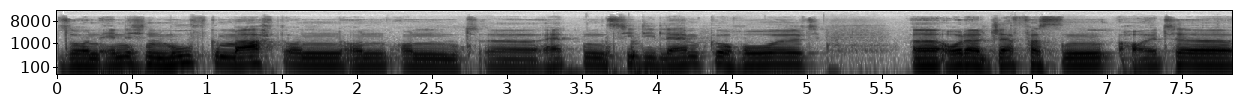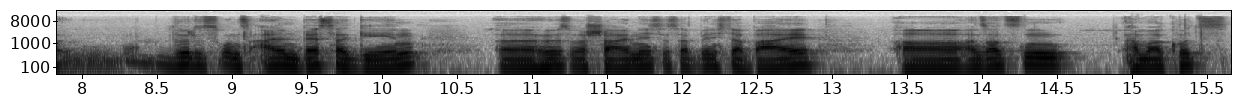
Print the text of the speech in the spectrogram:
so einen ähnlichen Move gemacht und, und, und äh, hätten CD Lamb geholt äh, oder Jefferson, heute würde es uns allen besser gehen, äh, höchstwahrscheinlich. Deshalb bin ich dabei. Äh, ansonsten haben wir kurz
